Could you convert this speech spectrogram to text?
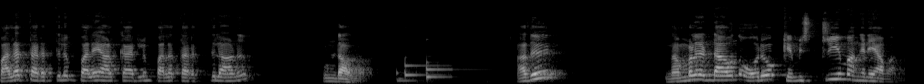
പല തരത്തിലും പല ആൾക്കാരിലും പല തരത്തിലാണ് ഉണ്ടാവുക. അത് നമ്മൾ ഉണ്ടാവുന്ന ഓരോ കെമിസ്ട്രിയും അങ്ങനെയാവാം.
